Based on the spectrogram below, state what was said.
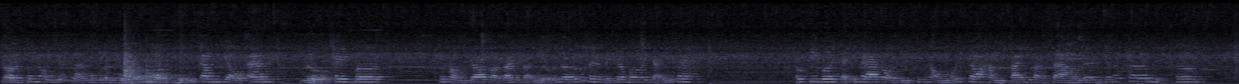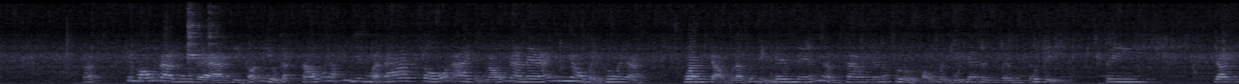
Rồi Xuân Hồng nhắc lại một lần nữa, một muỗng canh dầu ăn, nửa cây bơ. Xuân Hồng cho vào đây bạn lửa lớn lên để cho bơ chảy ra. Sau khi bơ chảy ra rồi thì Xuân Hồng mới cho hành tây vào xào lên cho nó thơm được thơm. Đó. cái món ragu gà thì có nhiều cách nấu lắm, nhưng mà đa số ai cũng nấu na ná với nhau vậy thôi à. Quan trọng là quý vị nêm nếm làm sao cho nó vừa khẩu vị của gia đình mình, quý vị. Tuy cho chút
